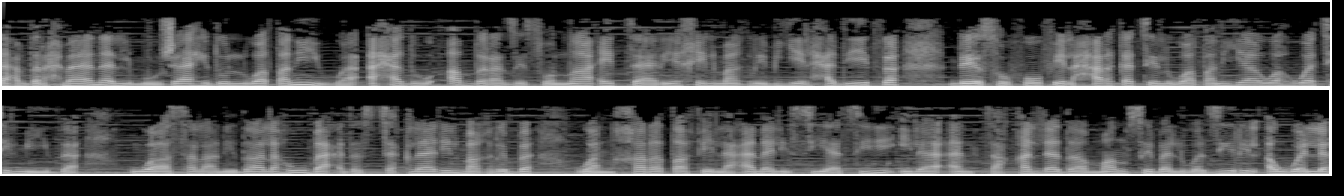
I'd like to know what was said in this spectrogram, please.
عبد الرحمن المجاهد الوطني وأحد أبرز صناع التاريخ المغربي الحديث بصفوف الحركة الوطنية وهو تلميذ. واصل نضاله بعد استقلال المغرب وانخرط في العمل السياسي السياسي إلى أن تقلد منصب الوزير الأول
